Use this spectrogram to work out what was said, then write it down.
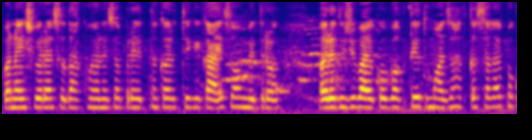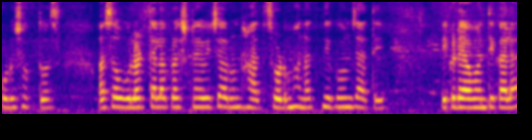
पण ऐश्वर्या असं दाखवण्याचा प्रयत्न करते की काय सौमित्र? अरे तुझी बायको बघते तू माझा हात कसा काय पकडू शकतोस? असं उलट त्याला प्रश्न विचारून हात सोड म्हणत निघून जाते. इकडे अवंतिकाला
